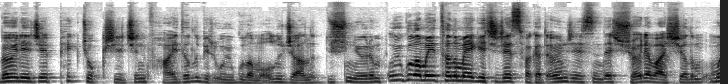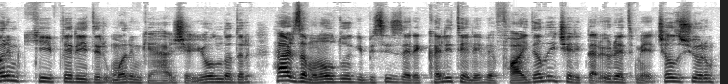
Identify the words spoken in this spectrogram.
Böylece pek çok kişi için faydalı bir uygulama olacağını düşünüyorum. Uygulamayı tanımaya geçeceğiz fakat öncesinde şöyle başlayalım. Umarım ki keyifleri iyidir, umarım ki her şey yolundadır. Her zaman olduğu gibi sizlere kaliteli ve faydalı içerikler üretmeye çalışıyorum.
